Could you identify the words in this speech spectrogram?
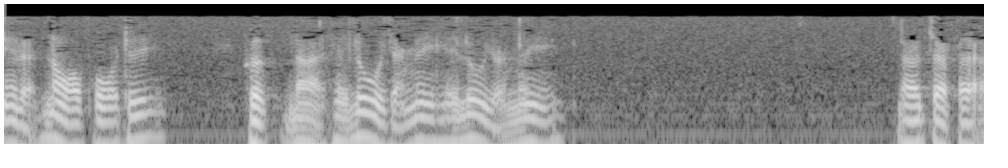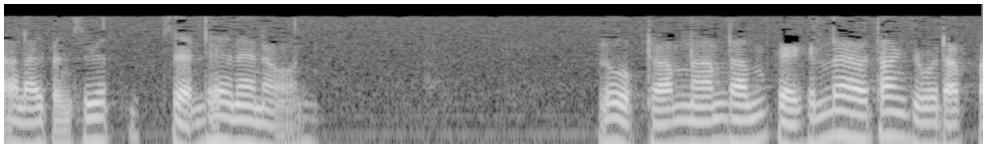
นี่แหละนอโพธิฝึกได้ให้รู้อย่างนี้ ให้รู้อย่างนี้ เราจะไปอะไรเป็นชีวิตเขียนแท้แน่นอน รูปทำน้ำทำเกิดขึ้นแล้วตั้งอยู่ดับไป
